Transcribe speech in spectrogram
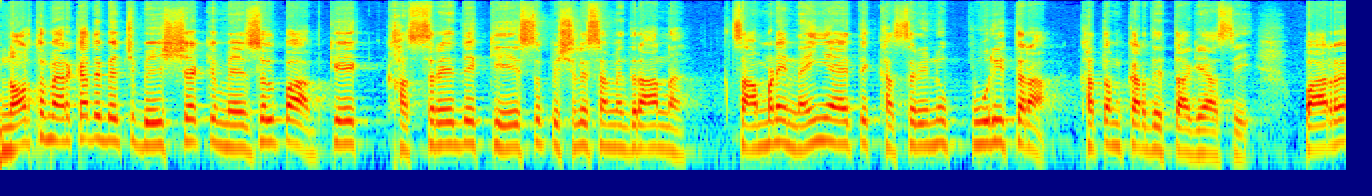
ਨਾਰਥ ਅਮਰੀਕਾ ਦੇ ਵਿੱਚ ਬੇਸ਼ੱਕ ਮੇਜ਼ਲ ਭਾਵ ਕੇ ਖਸਰੇ ਦੇ ਕੇਸ ਪਿਛਲੇ ਸਮੇਂ ਦੌਰਾਨ ਸਾਹਮਣੇ ਨਹੀਂ ਆਏ ਤੇ ਖਸਰੇ ਨੂੰ ਪੂਰੀ ਤਰ੍ਹਾਂ ਖਤਮ ਕਰ ਦਿੱਤਾ ਗਿਆ ਸੀ। ਪਰ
